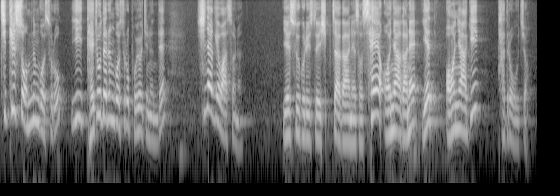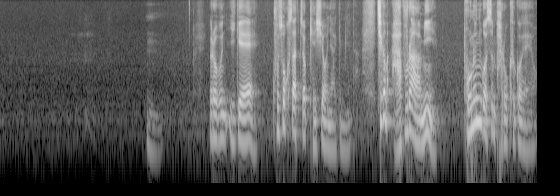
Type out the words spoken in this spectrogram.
지킬 수 없는 것으로 이 대조되는 것으로 보여지는데 신약에 와서는 예수 그리스도의 십자가 안에서 새 언약 안에 옛 언약이 다 들어오죠. 음. 여러분 이게 구속사적 계시 언약입니다. 지금 아브라함이 보는 것은 바로 그거예요.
